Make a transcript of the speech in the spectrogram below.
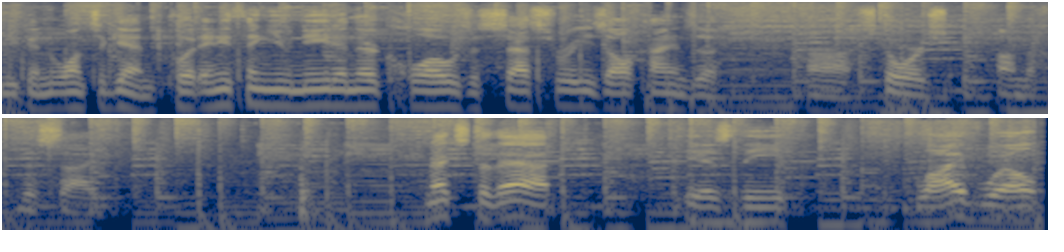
You can, once again, put anything you need in there, clothes, accessories, all kinds of uh, storage on the, this side. Next to that is the live well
